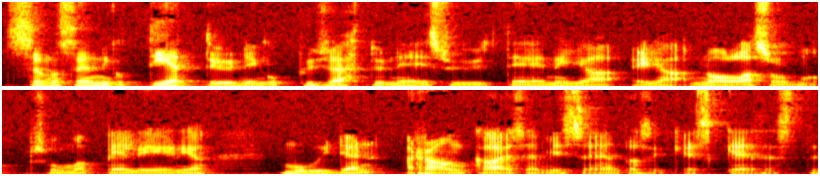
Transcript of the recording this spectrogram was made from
semmoiseen niin kuin tiettyyn niin kuin pysähtyneisyyteen ja, ja nollasummapeliin ja muiden rankaisemiseen tosi keskeisesti.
